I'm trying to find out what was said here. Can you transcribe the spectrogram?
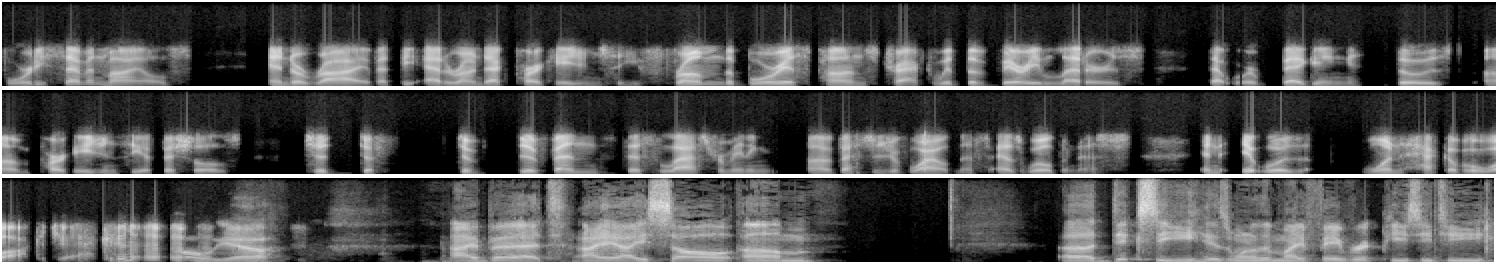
47 miles and arrive at the Adirondack Park Agency from the Boreas Ponds Tract with the very letters that were begging those um, park agency officials to, def- to defend this last remaining uh, vestige of wildness as wilderness and it was one heck of a walk, Jack. oh yeah, I bet. I I saw. Um, uh, Dixie is one of the, my favorite PCT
